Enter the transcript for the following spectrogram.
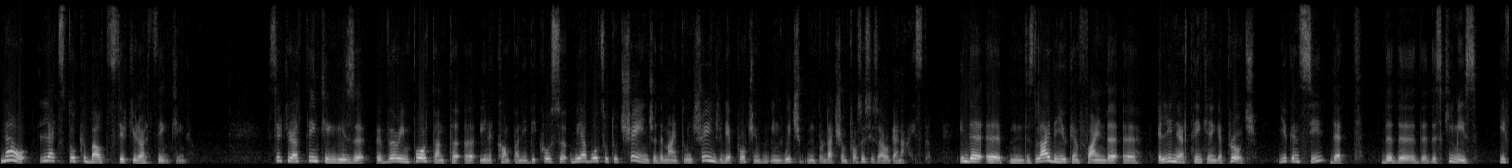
Now let's talk about circular thinking. Circular thinking is uh, very important uh, in a company because uh, we have also to change the mind, to change the approach in, in which production processes are organized. In the, uh, in the slide you can find uh, a linear thinking approach. You can see that the, the, the, the scheme is if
